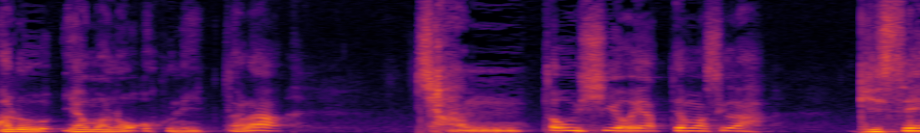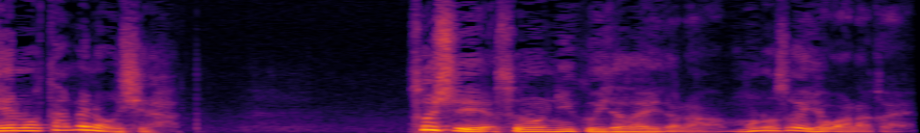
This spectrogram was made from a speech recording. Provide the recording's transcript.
ある山の奥に行ったらちゃんと牛をやってますが犠牲のための牛だそしてその肉いただいたらものすごい柔らかい。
